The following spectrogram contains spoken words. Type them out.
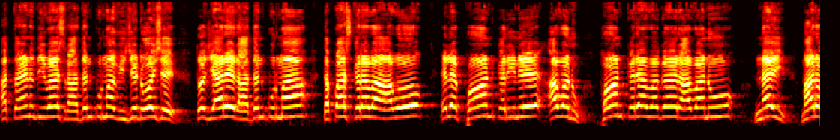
આ ત્રણ દિવસ રાધનપુરમાં વિઝિટ હોય છે. તો જ્યારે રાધનપુરમાં તપાસ કરાવવા આવો એટલે ફોન કરીને આવવાનું. ફોન કર્યા વગર આવવાનું નહીં. મારો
